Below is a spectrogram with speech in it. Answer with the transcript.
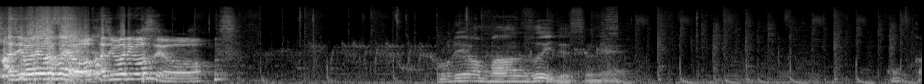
まりますよ。始まりますよ。これはまずいですね。こうか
